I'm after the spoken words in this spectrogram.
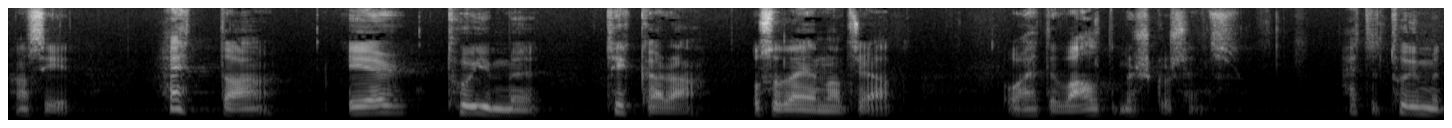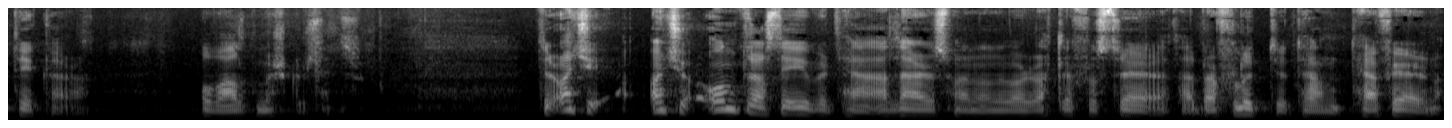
Han sier, hetta er tøyme tykkara, og så leier han til at, og hette vald myrskursins. Hette tøyme tykkara, og vald myrskursins. Det er ikke, ikke undrast i til at lærersvennene var rettelig frustreret, at det flyttet til, til affærene.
